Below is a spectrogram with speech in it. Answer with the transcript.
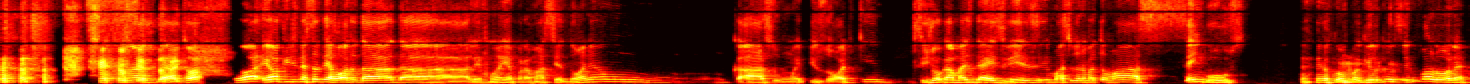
é verdade. Eu, eu, eu, acredito nessa derrota da, da Alemanha para a Macedônia um caso, um episódio que se jogar mais 10 vezes, Macedônia vai tomar 100 gols. Como hum. aquilo que o Zico falou, né?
